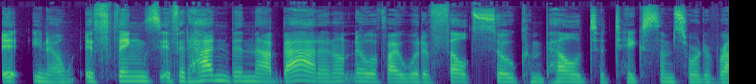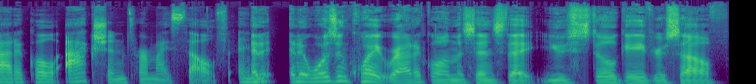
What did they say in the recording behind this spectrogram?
it, you know, if things, if it hadn't been that bad, I don't know if I would have felt so compelled to take some sort of radical action for myself. And, And it, and it wasn't quite radical in the sense that you still gave yourself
